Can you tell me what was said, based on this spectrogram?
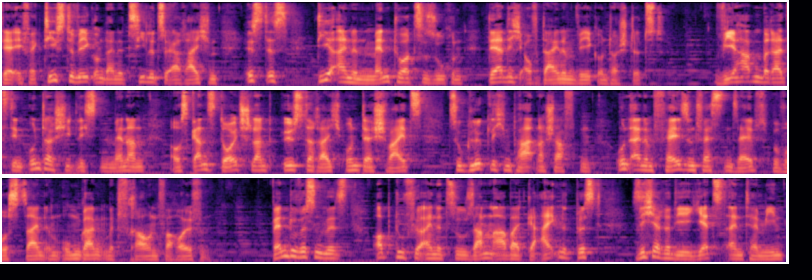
Der effektivste Weg, um deine Ziele zu erreichen, ist es, dir einen Mentor zu suchen, der dich auf deinem Weg unterstützt. Wir haben bereits den unterschiedlichsten Männern aus ganz Deutschland, Österreich und der Schweiz zu glücklichen Partnerschaften und einem felsenfesten Selbstbewusstsein im Umgang mit Frauen verholfen. Wenn du wissen willst, ob du für eine Zusammenarbeit geeignet bist, sichere dir jetzt einen Termin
